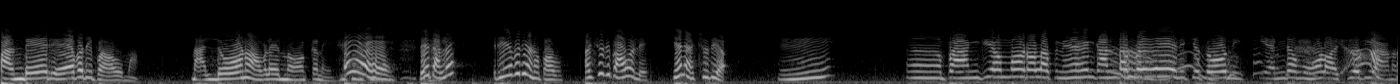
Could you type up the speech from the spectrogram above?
പണ്ടേ രേവതി പാവമാ. നല്ലോണം അവളെ നോക്കണേ. ഏതല്ലേ രേവതിയാണോ പാവം? അശ്വതി പാവല്ലേ? ഞാൻ അശ്വതിയാ. പങ്കിയമ്മോടുള്ള സ്നേഹം കണ്ടപ്പോഴേ എനിക്ക് തോന്നി എന്റെ മോൾ അശ്വതിയാണ്.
